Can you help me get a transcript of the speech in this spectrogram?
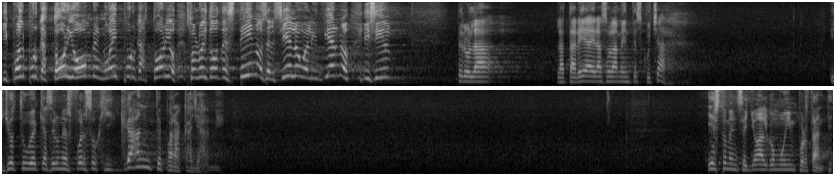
¿Y cuál purgatorio, hombre? No hay purgatorio, solo hay dos destinos, el cielo o el infierno. Y sí, pero la, la tarea era solamente escuchar. Y yo tuve que hacer un esfuerzo gigante para callarme. Y esto me enseñó algo muy importante.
